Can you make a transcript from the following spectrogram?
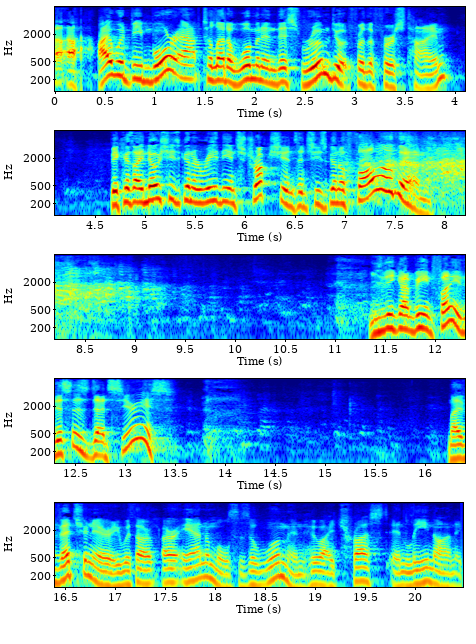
I would be more apt to let a woman in this room do it for the first time because I know she's going to read the instructions and she's going to follow them. You think I'm being funny? This is dead serious. My veterinary with our, our animals is a woman who I trust and lean on,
